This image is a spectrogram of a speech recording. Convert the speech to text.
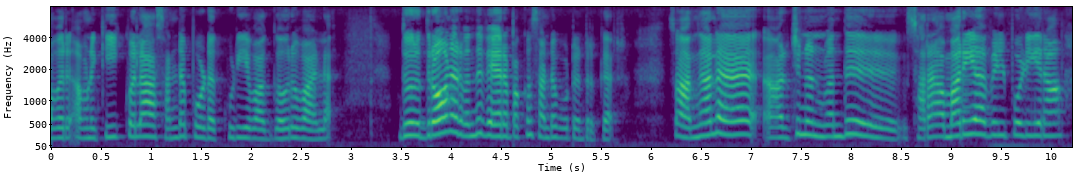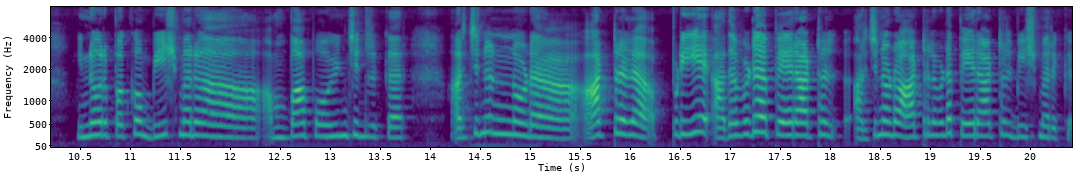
அவர் அவனுக்கு ஈக்குவலாக சண்டை போடக்கூடியவா கௌரவா இல்லை. து துரோணர் வந்து வேறு பக்கம் சண்டை போட்டுருக்கார் ஸோ அதனால் அர்ஜுனன் வந்து சராமாரியா வில் பொழிகிறான் இன்னொரு பக்கம் பீஷ்மர் அம்பா பொழிஞ்சின்னு இருக்கார் அர்ஜுனனோட ஆற்றலை அப்படியே அதை விட பேராற்றல் அர்ஜுனோட ஆற்றலை விட பேராற்றல் பீஷ்மருக்கு.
